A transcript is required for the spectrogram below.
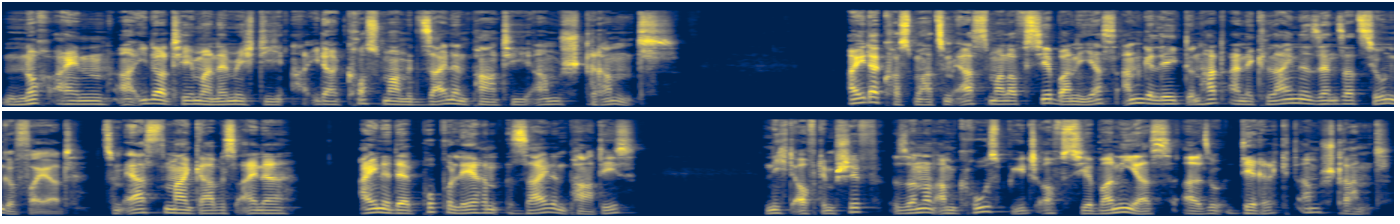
Noch ein AIDA-Thema, nämlich die AIDA Cosma mit Seilenparty am Strand. AIDA Cosma hat zum ersten Mal auf Sirbaniyas angelegt und hat eine kleine Sensation gefeiert. Zum ersten Mal gab es eine, eine der populären Seilenpartys, nicht auf dem Schiff, sondern am Cruise Beach auf Sirbaniyas, also direkt am Strand.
